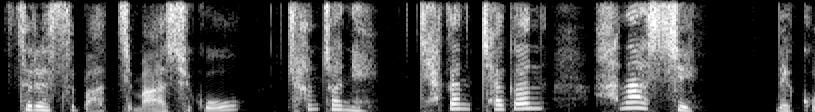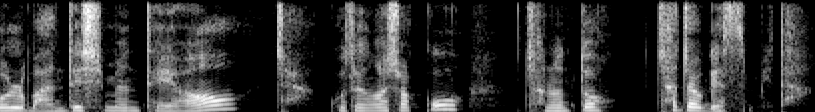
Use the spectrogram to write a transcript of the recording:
스트레스 받지 마시고 천천히 차근차근 하나씩 내 걸로 만드시면 돼요. 자, 고생하셨고 저는 또 찾아오겠습니다.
